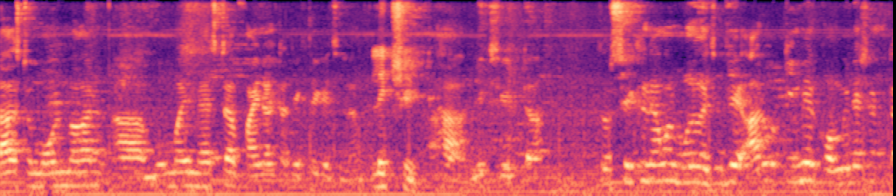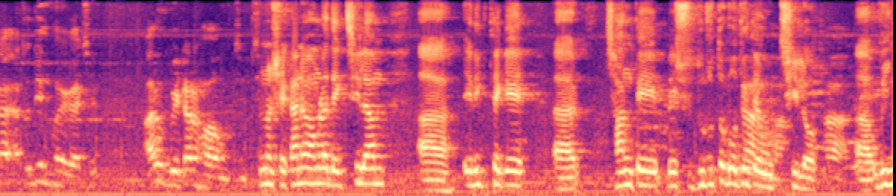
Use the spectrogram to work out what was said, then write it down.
লাস্ট মোহনবাগান মুম্বাই ম্যাচটা ফাইনালটা দেখতে গেছিলাম। লেগ শিট হ্যাঁ লিগ শিটটা তো সেখানে আমার মনে হয়েছে যে আরও টিমের কম্বিনেশনটা এতদিন হয়ে গেছে। আরও বেটার হওয়া উচিত সেখানেও আমরা দেখছিলাম এদিক থেকে ছাংতে বেশ দ্রুত গতিতে হ্যাঁ, উঠছিল হ্যাঁ। উইং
